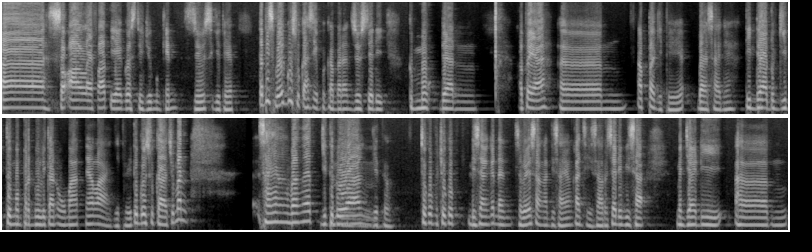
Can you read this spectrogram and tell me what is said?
uh, soal level ya gue setuju mungkin Zeus gitu ya. Tapi sebenarnya gue suka sih penggambaran Zeus jadi gemuk dan apa ya um, apa gitu ya bahasanya? Tidak begitu memperdulikan umatnya lah gitu. Itu gue suka. Cuman sayang banget gitu hmm. doang gitu. Cukup cukup disayangkan dan sebenarnya sangat disayangkan sih. Seharusnya dia bisa menjadi um,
